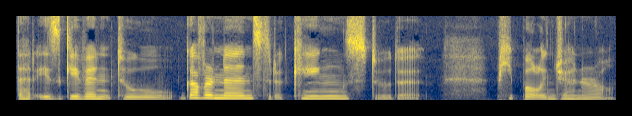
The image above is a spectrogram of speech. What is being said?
that is given to governance, to the kings, to the people in general.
